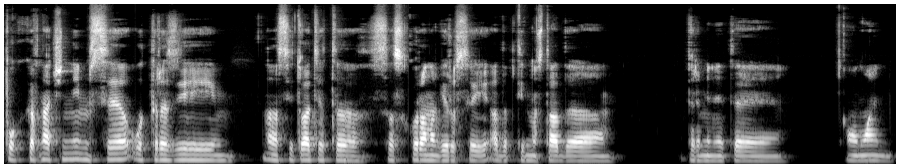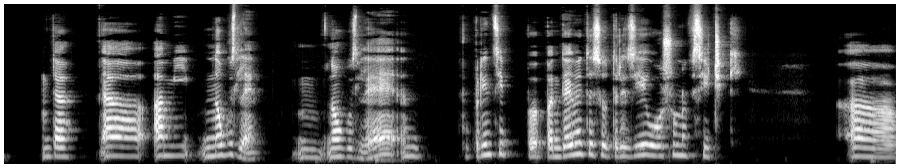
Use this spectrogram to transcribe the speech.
По какъв начин им се отрази ситуацията с коронавируса и адаптивността да преминете онлайн? Да, а, ами много зле. Много зле. По принцип, пандемията се отрази лошо на всички. А,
